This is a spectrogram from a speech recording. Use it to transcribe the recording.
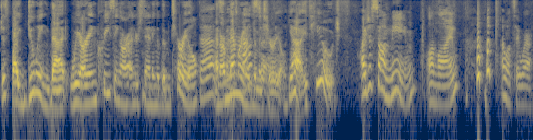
just by doing that, we are increasing our understanding of the material That's and our memory of the material. Yeah, it's huge. I just saw a meme online. I won't say where.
